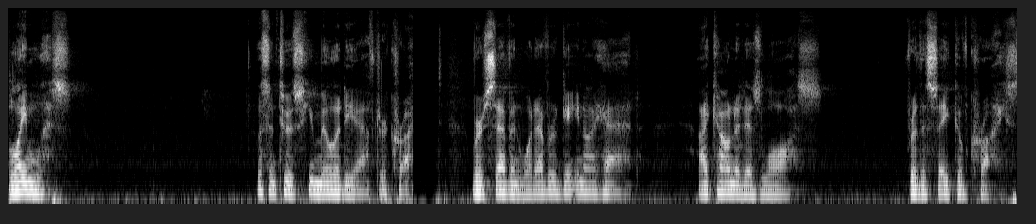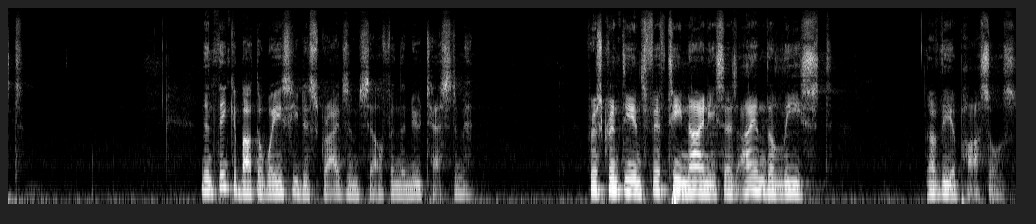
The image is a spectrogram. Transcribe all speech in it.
blameless. Listen to his humility after Christ. Verse 7 Whatever gain I had, I counted as loss for the sake of Christ. Then think about the ways he describes himself in the New Testament. 1 Corinthians 15 9, he says, I am the least of the apostles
